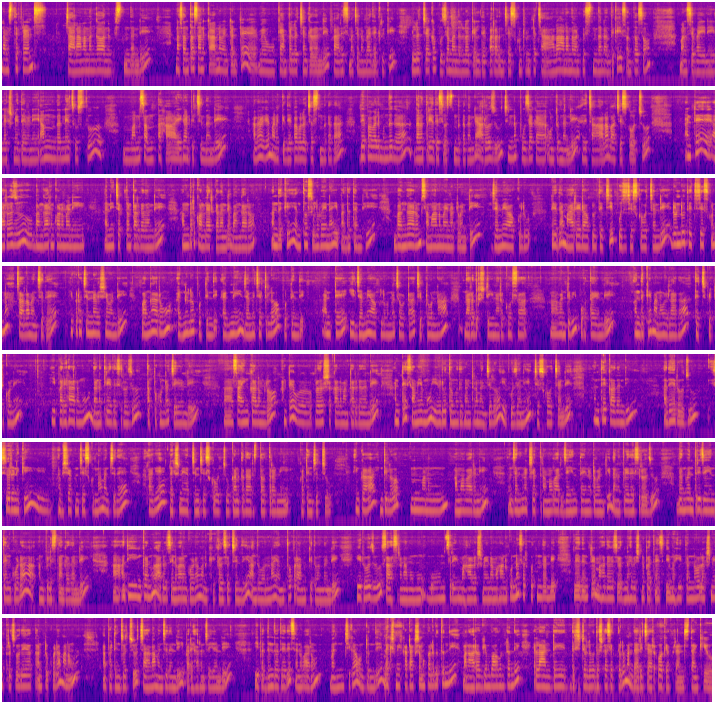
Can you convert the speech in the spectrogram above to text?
నమస్తే ఫ్రెండ్స్. చాలా ఆనందంగా అనిపిస్తుందండి. నా సంతోషానికి కారణం ఏంటంటే మేము క్యాంప్ వచ్చాం కదండి ఫారిస్ మా చిన్నబ్బాయి దగ్గరికి. ఇల్లు వచ్చాక పూజ మందిరంలోకి వెళ్ళి దీపారాధన చేసుకుంటుంటే చాలా ఆనందం అనిపిస్తుందని అందుకే ఈ సంతోషం. మన శివయ్యని లక్ష్మీదేవిని అందరినీ చూస్తూ మనసు అంత హాయిగా అనిపించిందండి. అలాగే మనకి దీపావళి వచ్చేస్తుంది కదా. దీపావళి ముందుగా ధనత్రయోదశి వస్తుంది కదండి. ఆ రోజు చిన్న పూజ క- ఉంటుందండి. అది చాలా బాగా చేసుకోవచ్చు. అంటే ఆ రోజు బంగారం కొనమని అని చెప్తుంటారు కదండి. అందరూ కొనలేరు కదండి బంగారం. అందుకే ఎంతో సులువైన ఈ పద్ధతి అండి. బంగారం సమానమైనటువంటి జమ్మి ఆకులు లేదా మారేడు ఆకులు తెచ్చి పూజ చేసుకోవచ్చండి. రెండు తెచ్చి చేసుకున్నా చాలా మంచిదే. ఇక్కడ చిన్న విషయం అండి. బంగారం అగ్నిలో పుట్టింది. అగ్ని జమ్మి చెట్టులో పుట్టింది. అంటే ఈ జమ్మి ఆకులు ఉన్న చోట చెట్టు ఉన్న నరదృష్టి నరకోస వంటివి పోతాయండి. అందుకే మనం ఇలాగా తెచ్చిపెట్టుకొని ఈ పరిహారము ధనత్రయోదశి రోజు తప్పకుండా చేయండి. సాయంకాలంలో అంటే ఓ, ప్రదోషకాలం అంటారు కదండి అంటే సమయము ఏడు తొమ్మిది గంటల మధ్యలో ఈ పూజని చేసుకోవచ్చండి. అంతేకాదండి అదే రోజు ఈశ్వరునికి అభిషేకం చేసుకున్నా మంచిదే. అలాగే లక్ష్మీ అర్చన చేసుకోవచ్చు కనకదార స్తోత్రాన్ని పఠించవచ్చు ఇంకా ఇంటిలో మనం అమ్మవారిని జన్మనక్షత్ర అమ్మవారి జయంతి అయినటువంటి ధనత్రయోదశి రోజు ధన్వంతరి జయంతి అని కూడా అని పిలుస్తాం కదండి. అది ఇంకాను ఆ రోజు శనివారం కూడా మనకి కలిసి వచ్చింది అందువలన ఎంతో ప్రాముఖ్యత ఉందండి. ఈరోజు సహస్రనామము ఓం శ్రీ మహాలక్ష్మి నమ అనుకున్నా సరిపోతుందండి. లేదంటే మహాదేవ విష్ణు విష్ణుపత్ని శ్రీమహి తన్నో లక్ష్మి ప్రచోదయాత్ అంటూ కూడా మనం పఠించవచ్చు చాలా మంచిదండి ఈ పరిహారం చేయండి. ఈ పద్దెనిమిదో తేదీ శనివారం మంచిగా ఉంటుంది. లక్ష్మీ కటాక్షము కలుగుతుంది. మన ఆరోగ్యం బాగుంటుంది. ఎలాంటి దృష్టిలు దుష్టశక్తులు మన దారిచారు ఓకే ఫ్రెండ్స్ థ్యాంక్ యూ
